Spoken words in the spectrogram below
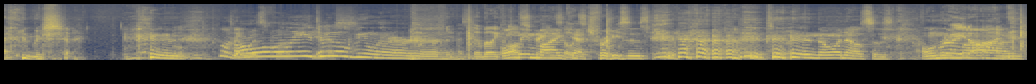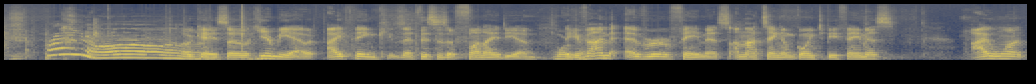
I think we should. Fun. Totally Yes. tubular. Yes, be like Only my so catchphrases. no one else's. Only Right mine. Right on. Okay, so hear me out. I think that this is a fun idea. More like if. I'm ever famous, I'm not saying I'm going to be famous. I want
